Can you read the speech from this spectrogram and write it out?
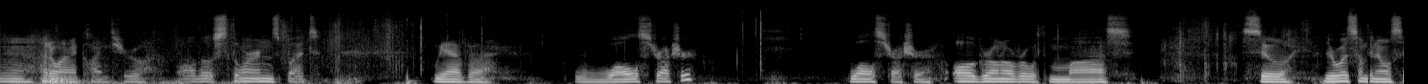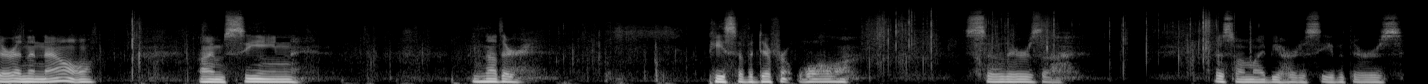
Uh, I don't want to climb through all those thorns, but we have a wall structure. Wall structure, all grown over with moss. So there was something else there, and then now I'm seeing another piece of a different wall. So there's a, this one might be hard to see, but there's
